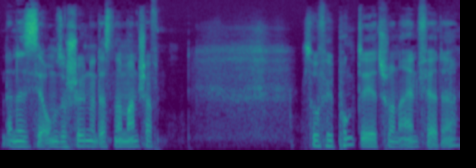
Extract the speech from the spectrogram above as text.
und dann ist es ja umso schöner, dass eine Mannschaft so viele Punkte jetzt schon einfährt. Ja?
